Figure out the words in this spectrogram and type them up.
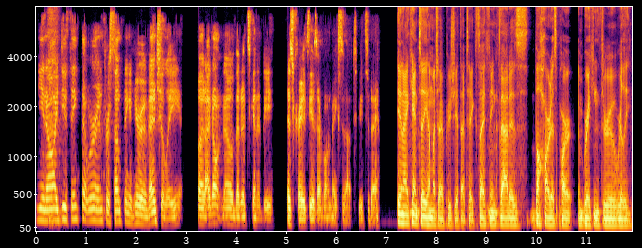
you know, I do think that we're in for something here eventually, but I don't know that it's going to be as crazy as everyone makes it out to be today. And I can't tell you how much I appreciate that take because I think that is the hardest part in breaking through really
